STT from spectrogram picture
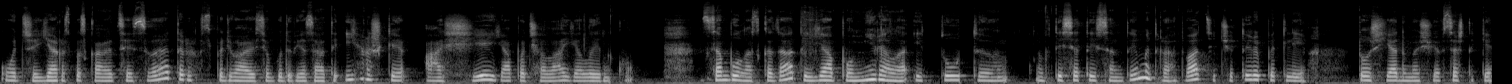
Отже, я розпускаю цей светр, сподіваюся, буду в'язати іграшки, а ще я почала ялинку. Забула сказати, я поміряла і тут е, в 10 сантиметрах 24 петлі. Тож я думаю, що я все ж таки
